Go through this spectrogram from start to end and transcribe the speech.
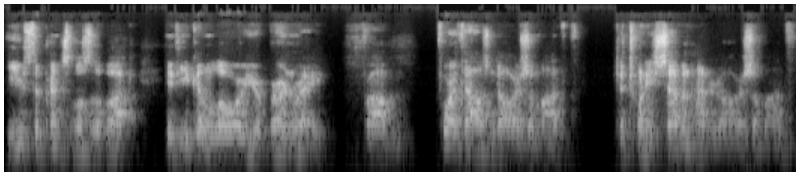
you use the principles of the book. If you can lower your burn rate from $4,000 a month to $2,700 a month,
